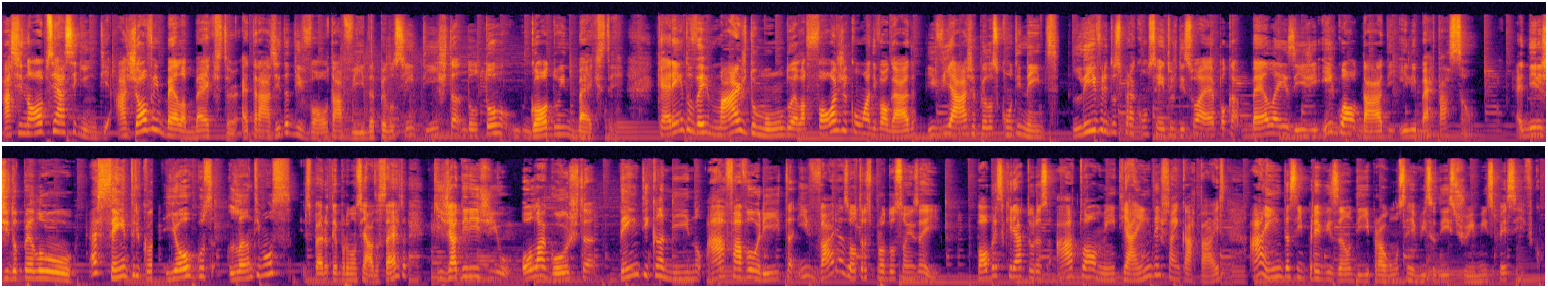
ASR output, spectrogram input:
A sinopse é a seguinte: a jovem Bella Baxter é trazida de volta à vida pelo cientista Dr. Godwin Baxter. Querendo ver mais do mundo, ela foge com um advogado e viaja pelos continentes. Livre dos preconceitos de sua época, Bella exige igualdade e libertação. É dirigido pelo excêntrico Yorgos Lanthimos, espero ter pronunciado certo, que já dirigiu O Lagosta, Dente Canino, A Favorita e várias outras produções aí. Pobres Criaturas atualmente ainda está em cartaz, ainda sem previsão de ir para algum serviço de streaming específico.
